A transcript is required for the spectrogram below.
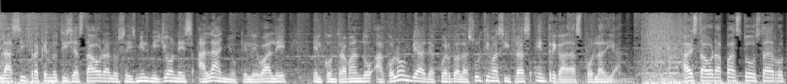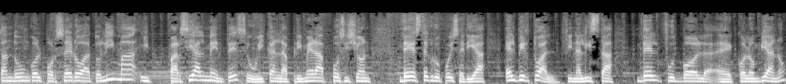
La cifra que es noticia hasta ahora, los 6 mil millones al año que le vale el contrabando a Colombia, de acuerdo a las últimas cifras entregadas por la DIAN. A esta hora Pasto está derrotando un gol por cero a Tolima y parcialmente se ubica en la primera posición de este grupo y sería el virtual finalista del fútbol eh, colombiano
